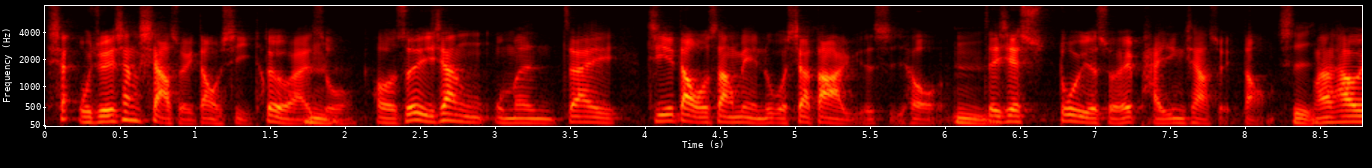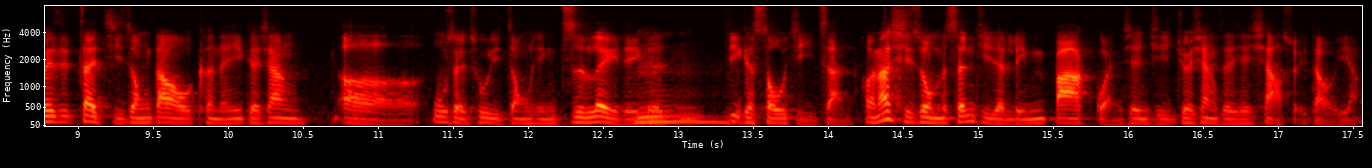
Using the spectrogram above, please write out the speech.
像，我觉得像下水道系统。对我来说，嗯、哦，所以像我们在。街道上面，如果下大雨的时候，嗯，这些多余的水会排进下水道，是，然后它会再集中到可能一个像呃污水处理中心之类的一个、嗯、一个收集站。好，那其实我们身体的淋巴管线其实就像这些下水道一样，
